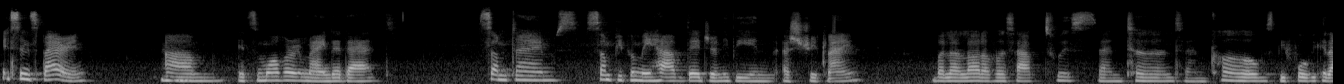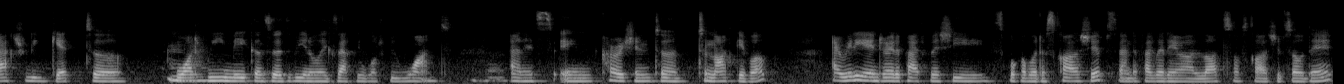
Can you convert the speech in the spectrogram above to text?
It's inspiring. Mm-hmm. Um, it's more of a reminder that sometimes some people may have their journey being a straight line, but a lot of us have twists and turns and curves before we could actually get to mm-hmm. what we may consider to be, you know, exactly what we want. Mm-hmm. And it's encouraging to, to not give up. I really enjoyed the part where she spoke about the scholarships and the fact that there are lots of scholarships out there.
